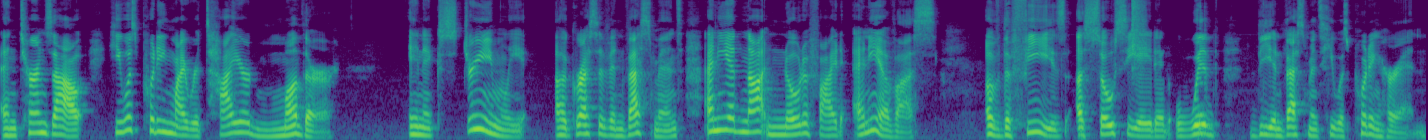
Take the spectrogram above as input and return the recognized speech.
And turns out he was putting my retired mother in extremely aggressive investments and he had not notified any of us of the fees associated with the investments he was putting her in.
